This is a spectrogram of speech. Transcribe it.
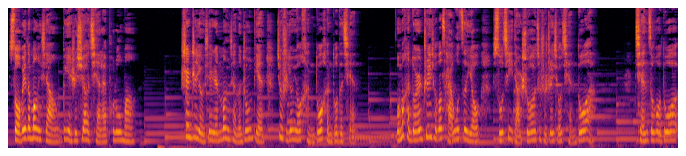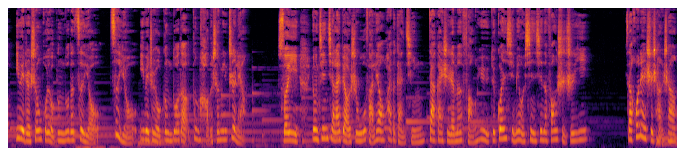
所谓的梦想，不也是需要钱来铺路吗？甚至有些人梦想的终点就是拥有很多很多的钱。我们很多人追求的财务自由，俗气一点说，就是追求钱多啊。钱足够多，意味着生活有更多的自由，自由意味着有更多的、更好的生命质量。所以，用金钱来表示无法量化的感情，大概是人们防御对关系没有信心的方式之一。在婚恋市场上，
